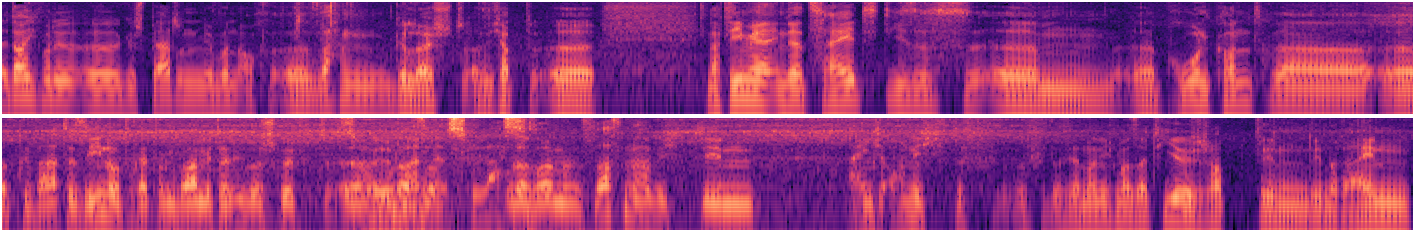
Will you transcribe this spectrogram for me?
äh, doch, ich wurde äh, gesperrt und mir wurden auch äh, Sachen gelöscht. Also ich habe, äh, nachdem ja in der Zeit dieses ähm, äh, Pro und Contra äh, private Seenotrettung war mit der Überschrift äh, Soll oder man so- es lassen? Oder soll man es lassen, habe ich den eigentlich auch nicht, das, das ist ja noch nicht mal satirisch, ich habe den, den reinen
